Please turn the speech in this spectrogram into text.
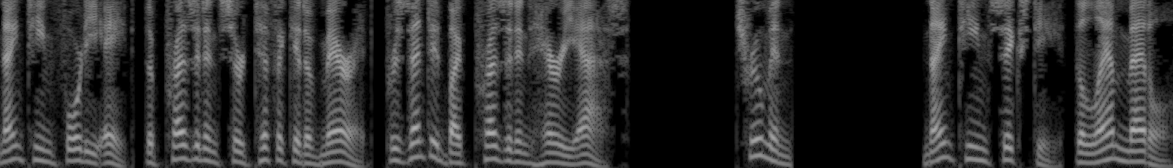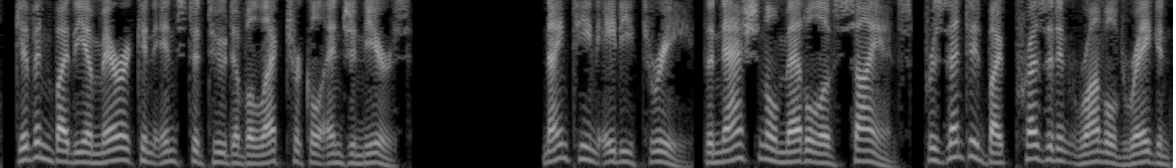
1948, the President's Certificate of Merit, presented by President Harry S. Truman. 1960, the Lamme Medal, given by the American Institute of Electrical Engineers. 1983, the National Medal of Science, presented by President Ronald Reagan.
